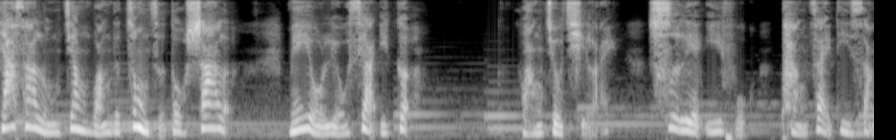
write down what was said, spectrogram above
亚沙龙将王的众子都杀了，没有留下一个。王就起来撕裂衣服，躺在地上。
